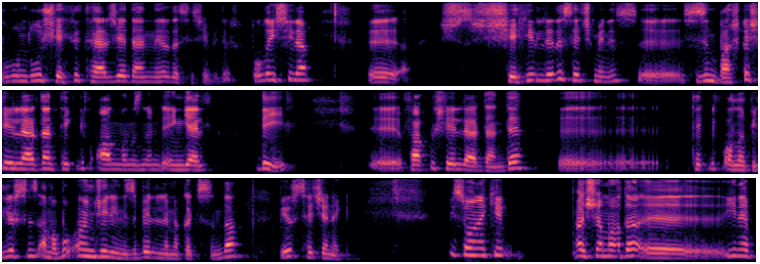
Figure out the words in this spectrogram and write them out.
bulunduğu şehri tercih edenleri de seçebilir. Dolayısıyla, ş şehirleri seçmeniz, eee, sizin başka şehirlerden teklif almanızın önünde engel değil. Eee, farklı şehirlerden de, eee, teklif alabilirsiniz ama bu önceliğinizi belirlemek açısından bir seçenek. Bir sonraki aşamada, eee, yine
